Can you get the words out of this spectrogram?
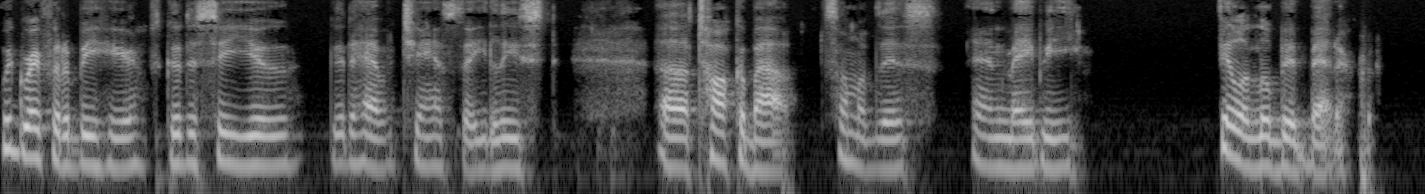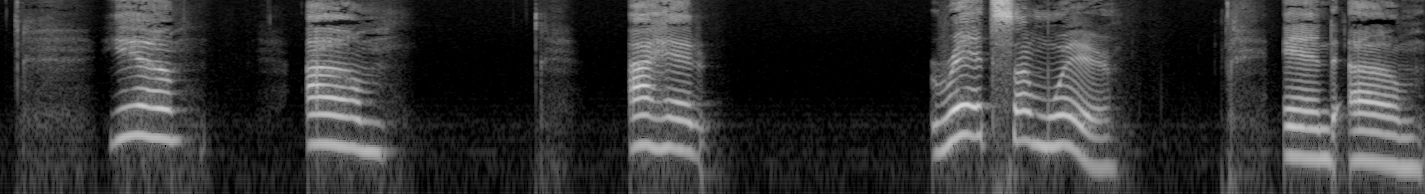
we're grateful to be here. It's good to see you. Good to have a chance to at least uh, talk about some of this and maybe feel a little bit better. Yeah. Um I had read somewhere, and um,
